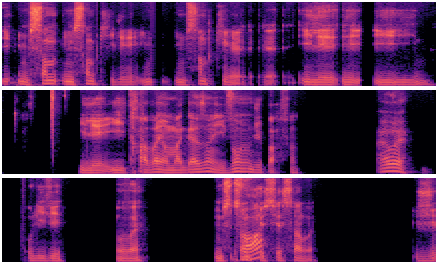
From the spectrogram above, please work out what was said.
il il me semble, il me semble qu'il est, il, il me semble que euh, il est, il, il, est, il travaille en magasin, il vend du parfum, Ah ouais? Olivier. Ouais. Il me semble que c'est ça, ouais. Je,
